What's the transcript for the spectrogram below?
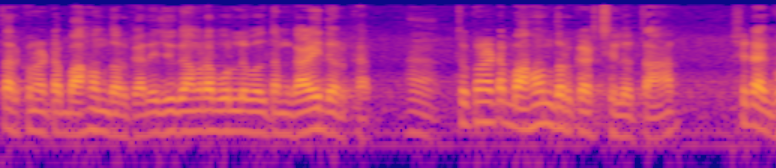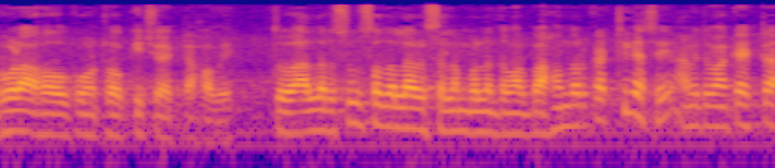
তার কোনো একটা বাহন দরকার। এই যুগে আমরা বললে বলতাম গাড়ি দরকার। হ্যাঁ। তো কোনো একটা বাহন দরকার ছিল তার। সেটা ঘোড়া হোক ওঠ হোক কিছু একটা হবে। তো আল্লাহ রসুল সাল্লাহ সাল্লাম বললেন তোমার বাহন দরকার? ঠিক আছে আমি তোমাকে একটা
